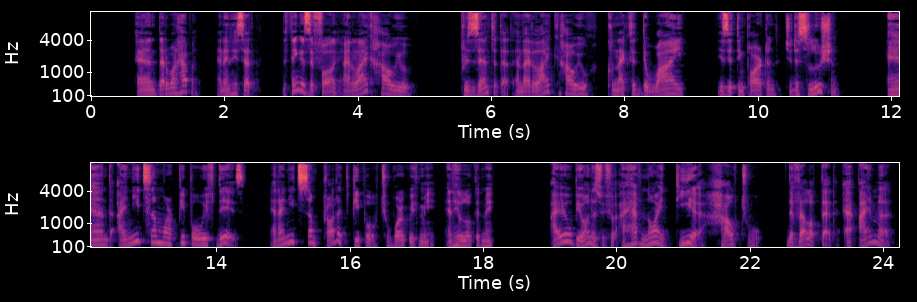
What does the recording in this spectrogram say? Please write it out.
And that what happened. And then he said, the thing is the following. I like how you presented that. And I like how you connected the why is it important to the solution. And I need some more people with this. And I need some product people to work with me. And he looked at me. I will be honest with you. I have no idea how to develop that. Uh, I'm a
